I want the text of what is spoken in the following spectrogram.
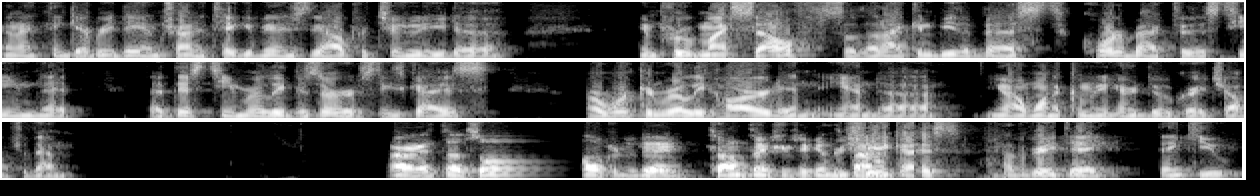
and I think every day I'm trying to take advantage of the opportunity to improve myself so that I can be the best quarterback for this team that that this team really deserves. These guys are working really hard, and and uh, you know I want to come in here and do a great job for them. All right, that's all all for today. Tom, thanks for taking the time. Appreciate it, guys. Have a great day. Thank you.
